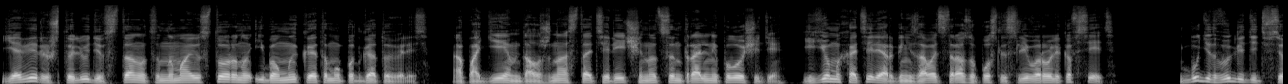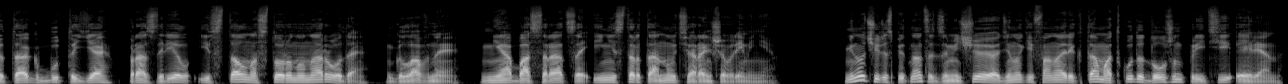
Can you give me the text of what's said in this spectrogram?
Я верю, что люди встанут на мою сторону, ибо мы к этому подготовились. Апогеем должна стать речь на центральной площади. Ее мы хотели организовать сразу после слива ролика в сеть. Будет выглядеть все так, будто я прозрел и встал на сторону народа. Главное — не обосраться и не стартануть раньше времени. Минут через пятнадцать замечаю одинокий фонарик там, откуда должен прийти Элиан.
